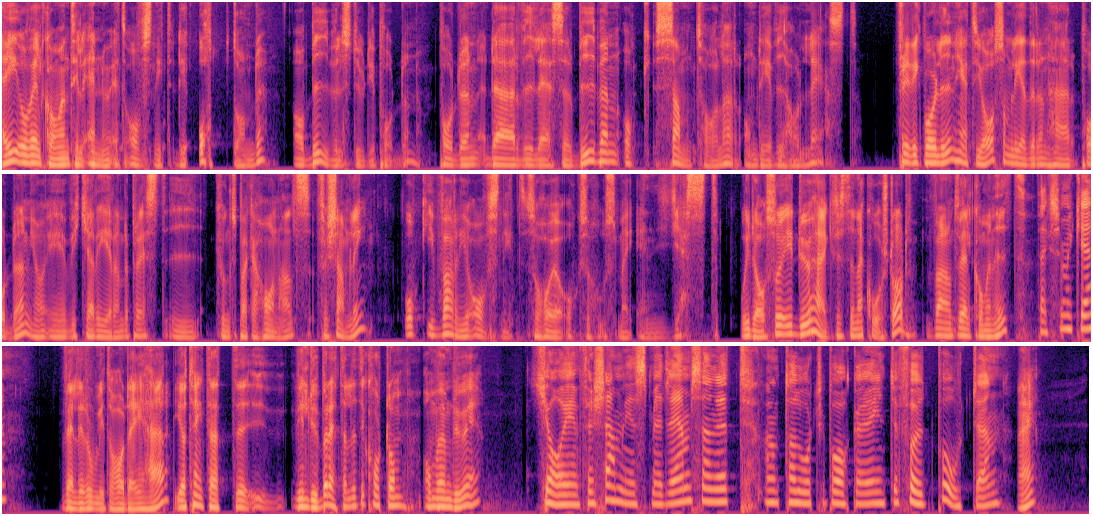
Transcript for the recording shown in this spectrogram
Hej och välkommen till ännu ett avsnitt, det åttonde av Bibelstudiepodden. Podden där vi läser Bibeln och samtalar om det vi har läst. Fredrik Borlin heter jag som leder den här podden. Jag är vikarierande präst i Kungsbacka Hanhals församling och i varje avsnitt så har jag också hos mig en gäst. Och idag så är du här, Kristina Kårstad. Varmt välkommen hit. Tack så mycket. Väldigt roligt att ha dig här. Jag tänkte att, eh, vill du berätta lite kort om, om vem du är? Jag är en församlingsmedlem sedan ett antal år tillbaka. Jag är inte född på orten. Nej.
